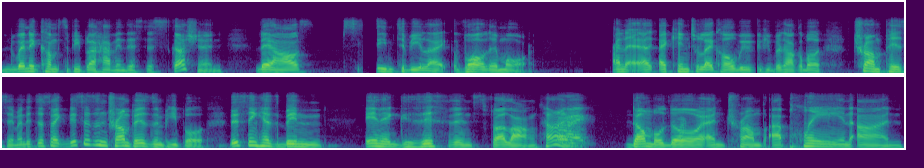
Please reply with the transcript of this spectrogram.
When it comes to people having this discussion, they all seem to be like Voldemort. And I, came to like how we people talk about Trumpism. And it's just like this isn't Trumpism, people. This thing has been in existence for a long time. Right. Dumbledore and Trump are playing on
